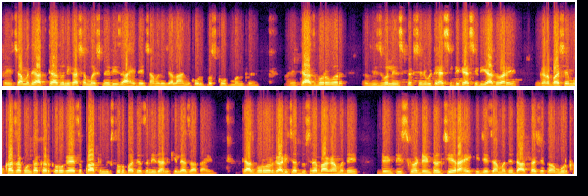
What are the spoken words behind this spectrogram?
तर याच्यामध्ये अत्याधुनिक अशा मशिनरीज आहेत याच्यामध्ये ज्याला आम्ही कोल्पोस्कोप म्हणतोय. आणि त्याचबरोबर visual inspection with acetic acid याद्वारे गर्भाशय मुखाचा कोणता कर्करोग आहे याचं प्राथमिक स्वरूपात याचं निदान केल्या जात आहे. त्याचबरोबर गाडीच्या दुसऱ्या भागामध्ये डेंटिस्ट किंवा डेंटल चेअर आहे की ज्याच्यामध्ये दाताच्या किंवा मूर्ख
